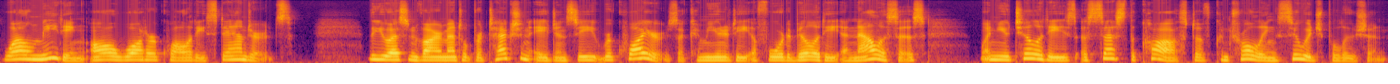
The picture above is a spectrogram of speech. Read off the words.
while meeting all water quality standards. The U.S. Environmental Protection Agency requires a community affordability analysis when utilities assess the cost of controlling sewage pollution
